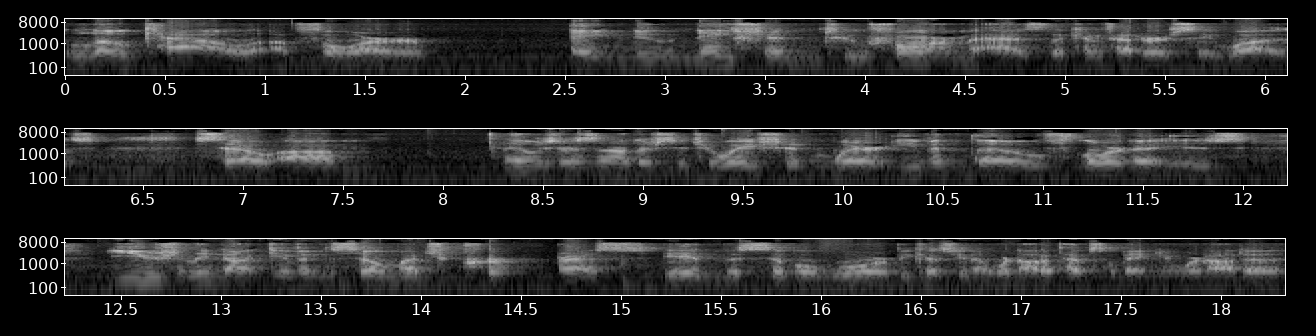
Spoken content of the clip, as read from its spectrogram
locale for a new nation to form as the Confederacy was. So um, it was just another situation where even though Florida is usually not given so much press in the Civil War because you know we're not a Pennsylvania, we're not a,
